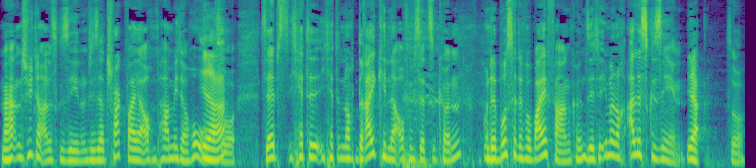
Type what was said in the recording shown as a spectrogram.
Man hat natürlich noch alles gesehen und dieser Truck war ja auch ein paar Meter hoch. Ja. So. Selbst ich hätte, ich hätte noch drei Kinder auf mich setzen können und der Bus hätte vorbeifahren können, sie hätte immer noch alles gesehen. Ja. So.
